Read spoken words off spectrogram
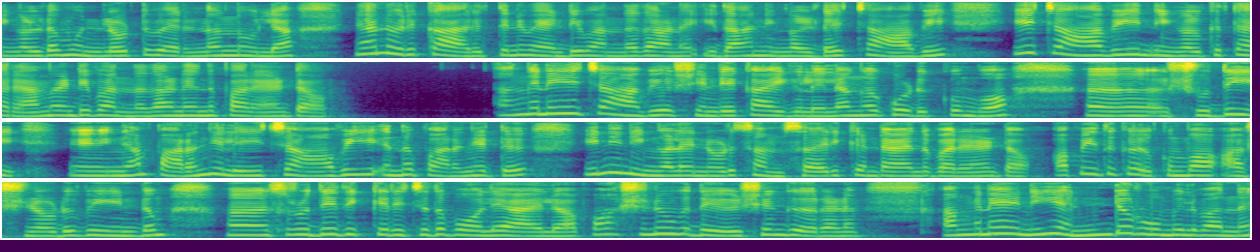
നിങ്ങളുടെ മുന്നിലോട്ട് വരണമെന്നില്ല ഞാൻ ഒരു കാര്യത്തിന് വേണ്ടി വന്നതാണ്. ഇതാ നിങ്ങളുടെ ചാവി. ഈ ചാവി നിങ്ങൾക്ക് തരാൻ വേണ്ടി വന്നതാണ് എന്ന് പറയാം കേട്ടോ. അങ്ങനെ ഈ ചാവി അശ്വിന്റെ കൈകളിൽ അങ്ങ് കൊടുക്കുമ്പോൾ ശ്രുതി ഞാൻ പറഞ്ഞില്ലേ ഈ ചാവി എന്ന് പറഞ്ഞിട്ട് ഇനി നിങ്ങൾ എന്നോട് സംസാരിക്കണ്ട എന്ന് പറയാം കേട്ടോ. അപ്പോൾ ഇത് കേൾക്കുമ്പോൾ അശ്വിനോട് വീണ്ടും ശ്രുതി ധിക്കരിച്ചതുപോലെ ആയല്ലോ. അപ്പോൾ അശ്വിന് ദേഷ്യം കയറണം അങ്ങനെ നീ എന്റെ റൂമിൽ വന്ന്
